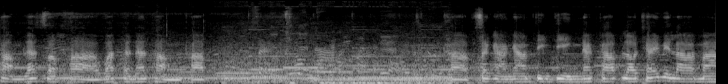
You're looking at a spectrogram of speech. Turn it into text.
ธรรม และสภาวัฒนธรรมครับครับ สง่างามจริง ๆนะครับ เราใช้เวลามา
